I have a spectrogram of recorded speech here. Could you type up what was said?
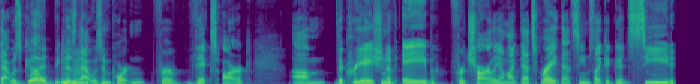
that was good because that was important for Vic's arc. Um the creation of Abe for Charlie, I'm like, that's great. That seems like a good seed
